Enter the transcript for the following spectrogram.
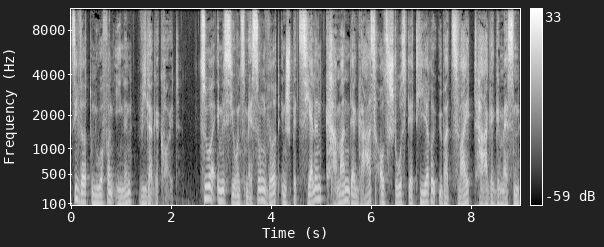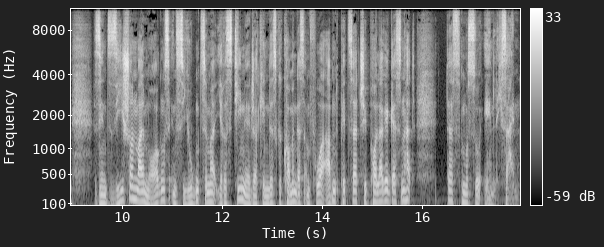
sie wird nur von ihnen wiedergekäut. Zur Emissionsmessung wird in speziellen Kammern der Gasausstoß der Tiere über zwei Tage gemessen. Sind Sie schon mal morgens ins Jugendzimmer Ihres Teenagerkindes gekommen, das am Vorabend Pizza Cipolla gegessen hat? Das muss so ähnlich sein.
